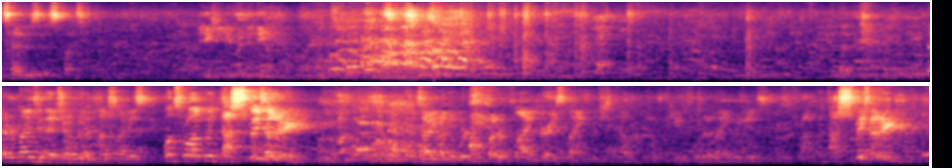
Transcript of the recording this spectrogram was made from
toes, but That reminds me of that joke where the punchline is, what's wrong with the Schmetterling? Talking about the word butterfly in various languages, how, how beautiful their language is. What's wrong with the Schmetterling?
